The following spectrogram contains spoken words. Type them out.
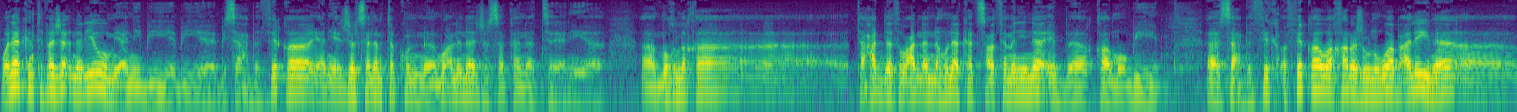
ولكن تفاجأنا اليوم يعني بسحب الثقة. يعني الجلسة لم تكن معلنة الجلسة كانت يعني آه، مغلقة تحدثوا عن أن هناك 89 نائب قاموا بسحب الثقة وخرجوا نواب علينا آه،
